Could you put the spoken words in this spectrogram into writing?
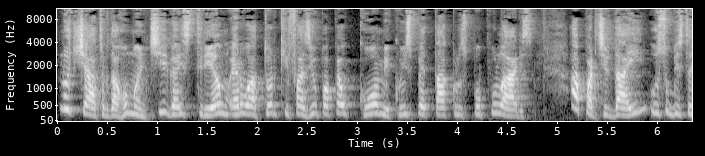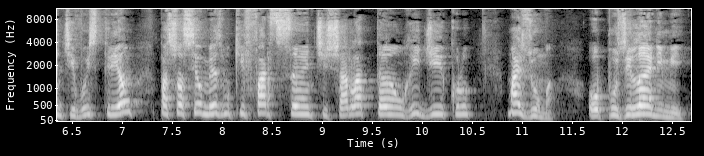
No teatro da Roma Antiga, Estrião era o ator que fazia o papel cômico em espetáculos populares. A partir daí, o substantivo estrião passou a ser o mesmo que farsante, charlatão, ridículo. Mais uma, o pusilânime,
